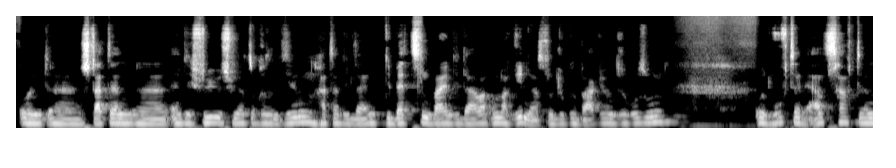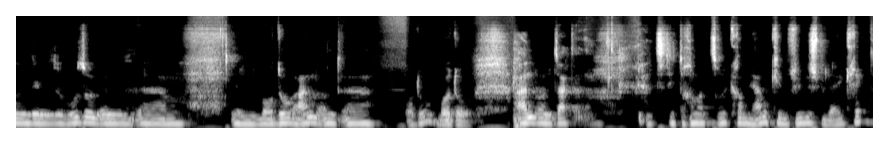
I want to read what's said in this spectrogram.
Und äh, statt dann äh, endlich Flügelspieler zu präsentieren, hat er die, die letzten beiden, die da waren, noch gehen lassen, Luke Baki und Jerusalem. Und ruft dann ernsthaft dann den Jerusalem in, ähm, in Bordeaux an und äh, Bordeaux? Bordeaux an und sagt, kannst du dich doch mal zurückkommen, wir haben keinen Flügelspieler gekriegt.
